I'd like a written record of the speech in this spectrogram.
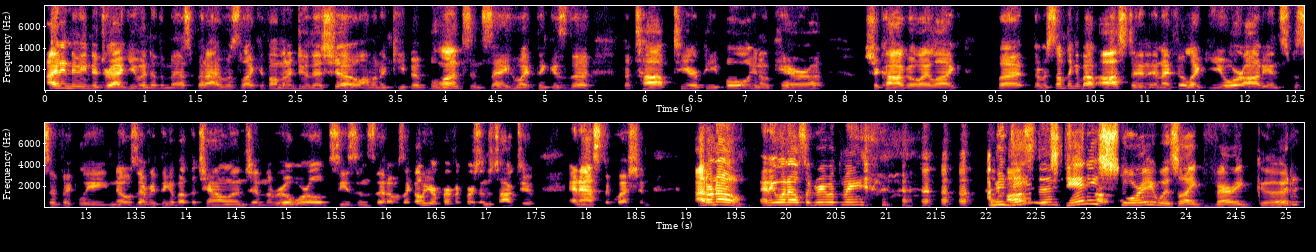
I didn't mean to drag you into the mess, but I was like, if I'm going to do this show, I'm going to keep it blunt and say who I think is the the top tier people. You know, Cara, Chicago, I like. But there was something about Austin, and I feel like your audience specifically knows everything about the challenge and the real world seasons. That I was like, oh, you're a perfect person to talk to and ask the question. I don't know. Anyone else agree with me? I mean, Danny's, Danny's oh. story was like very good,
